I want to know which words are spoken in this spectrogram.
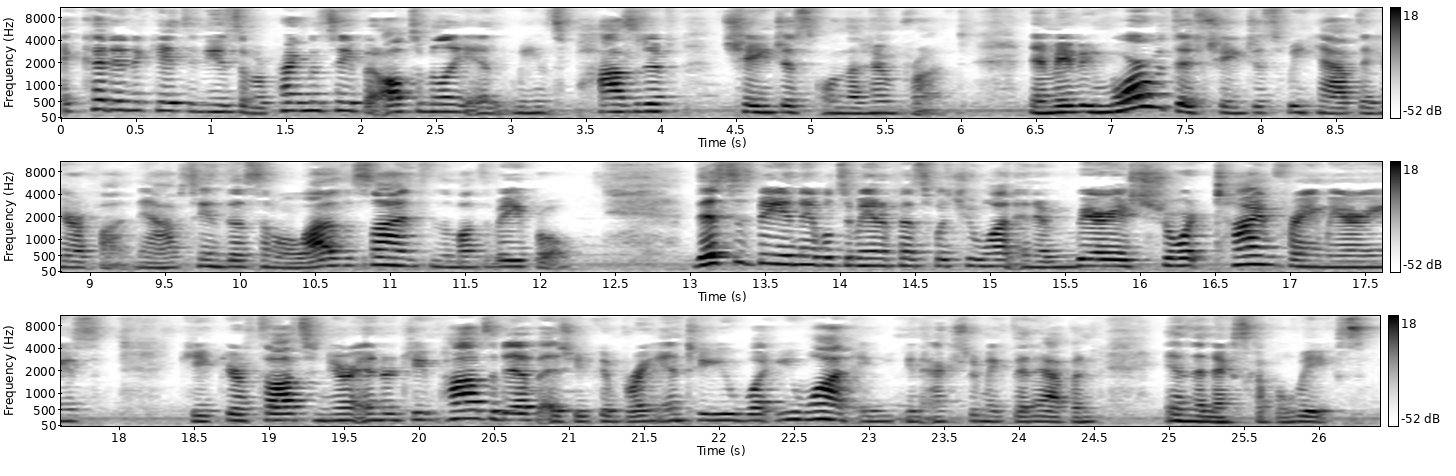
it could indicate the news of a pregnancy, but ultimately it means positive changes on the home front. Now, maybe more with those changes, we have the Hierophant. Now, I've seen this in a lot of the signs in the month of April. This is being able to manifest what you want in a very short time frame, Aries. Keep your thoughts and your energy positive as you can bring into you what you want and you can actually make that happen in the next couple weeks.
